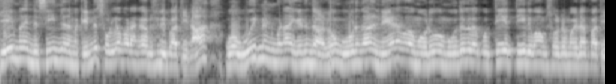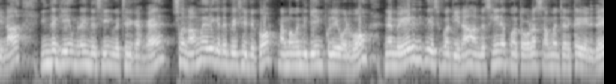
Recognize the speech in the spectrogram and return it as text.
கேமில் இந்த சீனில் நமக்கு என்ன சொல்ல வராங்க அப்படின்னு சொல்லி பார்த்தீங்கன்னா உன் உயிர் நண்பனாக இருந்தாலும் ஒரு நாள் நேரம் போது உன் முதுகலை குத்திய தீருவான் அப்படின்னு சொல்கிற மாதிரி தான் பார்த்தீங்கன்னா இந்த கேமில் இந்த சீன் வச்சிருக்காங்க. ஸோ நம்ம எதுக்கு இதை பேசிட்டு இருக்கோம்? நம்ம வந்து கேம்குள்ளேயே வருவோம். நம்ம ஏடன் பிஎஸ் பார்த்தீங்கன்னா அந்த சீனை பார்த்தோட செம ஜர்க்க ஏறுது.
